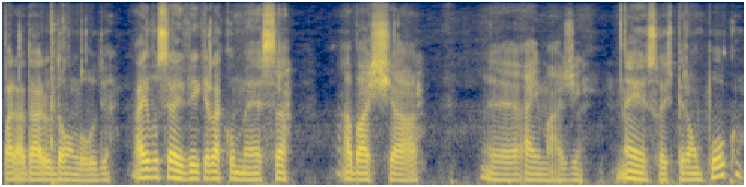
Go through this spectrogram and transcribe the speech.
para dar o download. Aí você vai ver que ela começa a baixar é, a imagem. É só esperar um pouco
